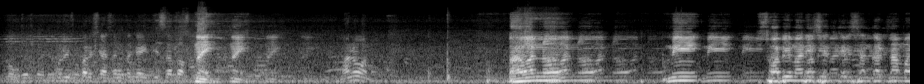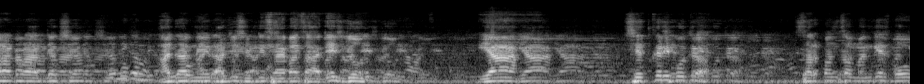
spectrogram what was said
पोलीस प्रशासन तर काही दिसत नाही म्हणून भावांनो मी स्वाभिमानी शेतकरी संघटना मराठवाडा अध्यक्ष आदरणीय राजू शेट्टी साहेबांचा आदेश घेऊन या शेतकरी पुत्र सरपंच मंगेश भाऊ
